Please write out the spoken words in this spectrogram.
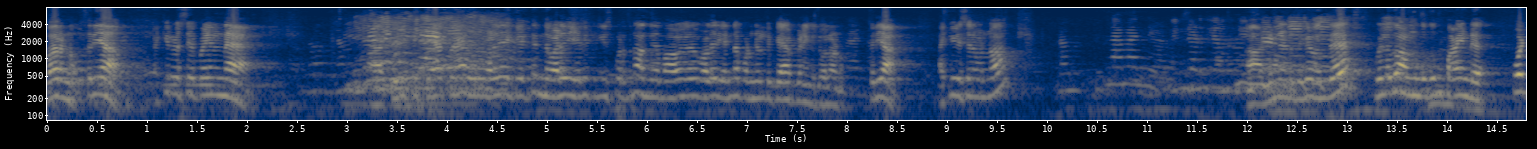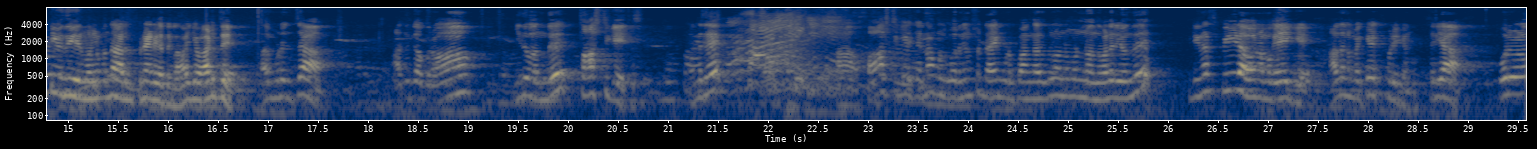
வரணும். சரியா? அக்யூரிசி பையன் என்ன? ஆ, திருப்பி கேட்பேன் ஒரு வளைய கேட்டு இந்த வலையை எதுக்கு யூஸ் படுத்தணும் அந்த வளைய என்ன பண்ணு கேட்பேன் நீங்க சொல்லணும். சரியா? அக்யூரிசி என்ன ஆ, நின்ற இடத்துக்கு வந்து விழுதும் அவங்களுக்கு வந்து பாயிண்ட் போட்டி உதவி வந்து அடுத்து பின்னாடி கத்துக்கலாம். ஓகே அடுத்து? அது முடிஞ்சா அதுக்கப்புறம் இது வந்து ஃபாஸ்ட் கேஜ் என்னது? ஃபாஸ்ட் கேஜ்னா உங்களுக்கு ஒரு நிமிஷம் டைம் கொடுப்பாங்க. அதுக்குள்ள ஒன்று பண்ணணும் அந்த வளரி வந்து கிட்டீங்கன்னா ஸ்பீடாக வரும் நம்ம கைக்கு. அதை நம்ம கேட்ச் பிடிக்கணும். சரியா? ஒரு வேளை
